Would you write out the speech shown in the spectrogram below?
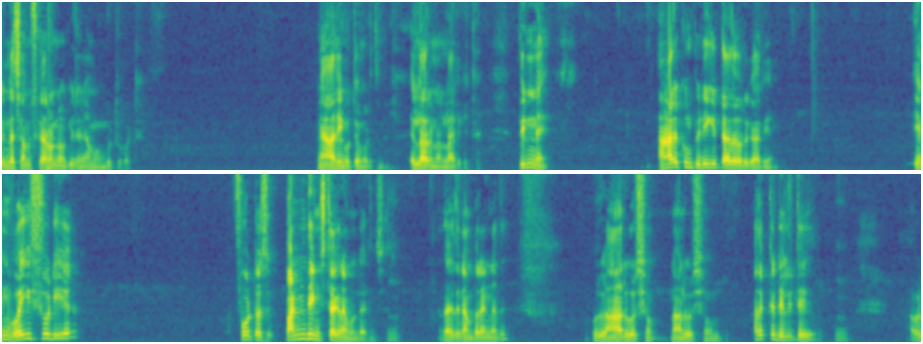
എന്റെ സംസ്കാരം നോക്കിയിട്ട് ഞാൻ മുമ്പിട്ട് പോട്ടെ. ഞാൻ ആരെയും കുറ്റം വരുത്തുന്നില്ല. എല്ലാവരും നല്ലായിരിക്കട്ടെ പിന്നെ ആർക്കും പിടികിട്ടാതെ ഒരു കാര്യം என் ஒய்ஃபுடைய ஃபோட்டோஸ் பண்டு இன்ஸ்டாகிராம் உண்டாயிருந்துச்சு அதாவது நம்பர் என்னது? ஒரு ஆறு வருஷம் நாலு வருஷம் முன்பு. അതൊക്കെ ഡിലീറ്റ് ചെയ്തു അവൾ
